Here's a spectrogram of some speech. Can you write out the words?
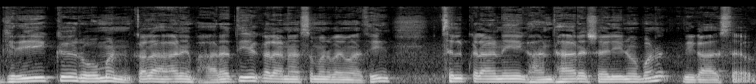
ગ્રીક, રોમન કલા અને ભારતીય કલાના સમન્વયમાંથી શિલ્પકલાની ગાંધાર શૈલીનો પણ વિકાસ થયો.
